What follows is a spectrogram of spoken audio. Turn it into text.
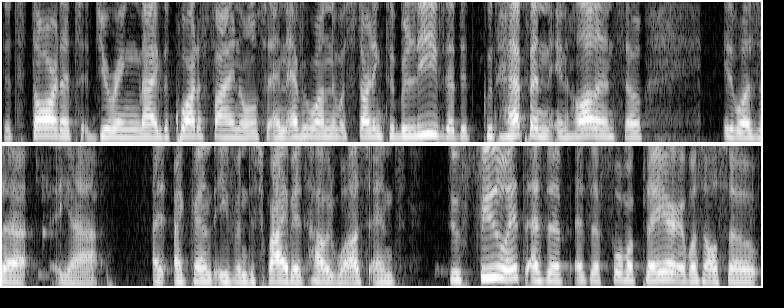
that started during like the quarterfinals and everyone was starting to believe that it could happen in Holland. So it was a yeah, I, I can't even describe it how it was and to feel it as a as a former player it was also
